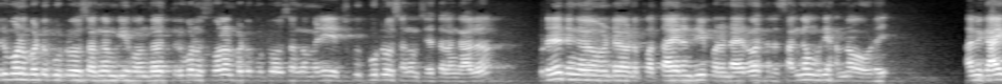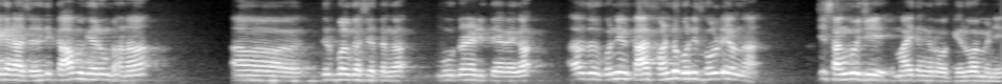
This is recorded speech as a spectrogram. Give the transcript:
திருவோணப்பட்டு கூட்டுறவு சங்கம் கீ வந்த திருவோணம் சோழன்பட்டு கூட்டுறவு சங்கம் மணி எஜுக்கு கூட்டுறவு சங்கம் சேர்த்தலங்காலும் உடனே தங்க பத்தாயிரம் ரீ பன்னெண்டாயிரம் ரூபா தில் சங்கம் உரிய அண்ணாவோடை ஆமி காய்கராசி எழுதி காபு கேரும் ராணா திருபல்கா சேர்த்தங்க. உடனடி தேவைகா అదు కొన్ని ఫండ్ కొన్ని సోల్డే ఉన్నా జీ సంగూజీ మాయి దగ్గర ఒక ఇరవై మిని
